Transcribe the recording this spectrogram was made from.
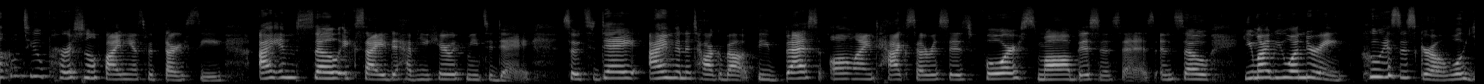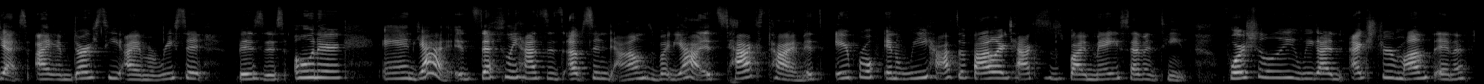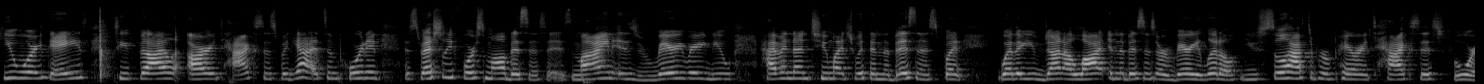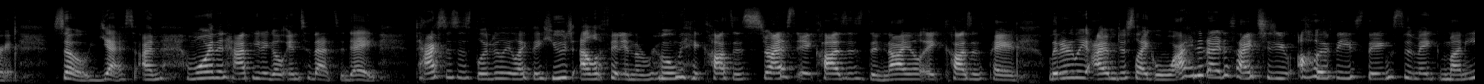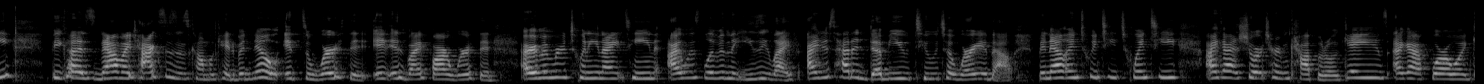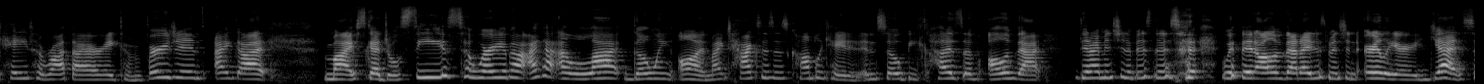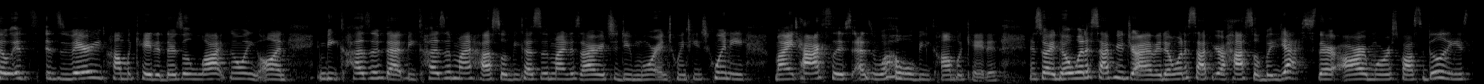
welcome to Personal Finance with Darcy. I am so excited to have you here with me today. So today I'm going to talk about the best online tax services for small businesses. And so you might be wondering, who is this girl? Well, yes, I am Darcy. I am a recent business owner and yeah, it definitely has its ups and downs, but yeah, it's tax time. It's April and we have to file our taxes by May 17th. Fortunately, we got an extra month and a few more days to file our taxes, but yeah, it's important, especially for small businesses. Mine is very, very new, haven't done too much within the business, but whether you've done a lot in the business or very little, you still have to prepare taxes for it. So yes, I'm more than happy to go into that today. Taxes is literally like the huge elephant in the room. It causes stress, it causes denial, it causes pain. Literally, I'm just like, why did I decide to do all of these things to make money? Because now my taxes is complicated. But no, it's worth it. It is by far worth it. I remember 2019, I was living the easy life. I just had a W-2 to worry about. But now in 2020, I got short-term capital gains, I got 401k to Roth IRA conversions, I got my Schedule C's to worry about. I got a lot going on. My taxes is complicated. And so because of all of that, did I mention a business within all of that I just mentioned earlier? Yes. So it's it's very complicated. There's a lot going on. And because of that, because of my hustle, because of my desire to do more in 2020, my tax list as well will be complicated. And so I don't want to stop your drive. I don't want to stop your hustle. But yes, there are more responsibilities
